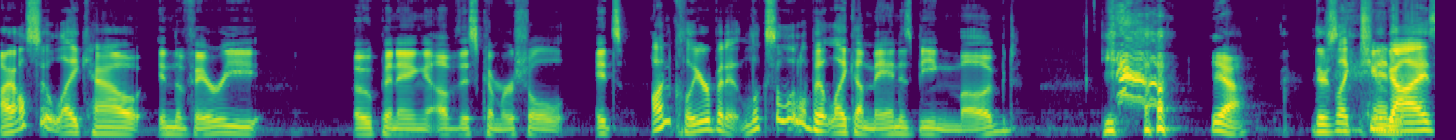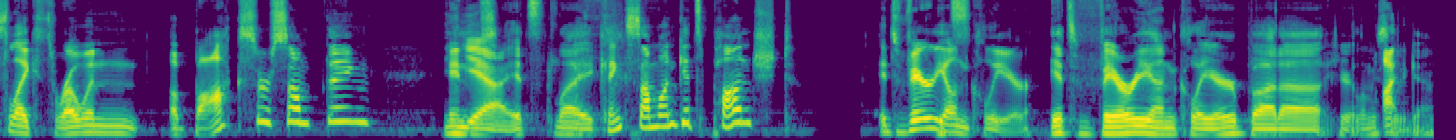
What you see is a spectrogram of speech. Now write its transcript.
I also like how in the very opening of this commercial, it's unclear, but it looks a little bit like a man is being mugged. Yeah, yeah, There's like two And- guys like throwing a box or something. And yeah. It's like I like think someone gets punched. It's very It's- unclear. it's very unclear. But uh, here, let me see I- it again.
